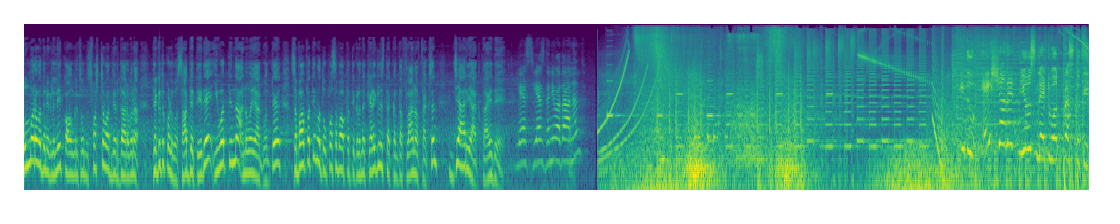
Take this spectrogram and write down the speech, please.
ಮುಂಬರುವ ದಿನಗಳಲ್ಲಿ ಕಾಂಗ್ರೆಸ್ ಒಂದು ಸ್ಪಷ್ಟವಾದ ನಿರ್ಧಾರವನ್ನು ತೆಗೆದುಕೊಳ್ಳುವ ಸಾಧ್ಯತೆ ಇದೆ. ಇವತ್ತಿನ ಅನ್ವಯ ಆಗುವಂತೆ ಸಭಾಪತಿ ಮತ್ತು ಉಪಸಭಾಪತಿಗಳನ್ನು ಕೆಳಗಿಳಿಸ್ತಕ್ಕಂಥ ಪ್ಲಾನ್ ಆಫ್ ಆಕ್ಷನ್ ಜಾರಿ ಆಗ್ತಾ ಇದೆ. ಎಸ್ ಎಸ್ ಧನ್ಯವಾದ ಆನಂದ್. ಇದು ಏಷ್ಯಾನೆಟ್ ನ್ಯೂಸ್ ನೆಟ್ವರ್ಕ್ ಪ್ರಸ್ತುತಿ.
